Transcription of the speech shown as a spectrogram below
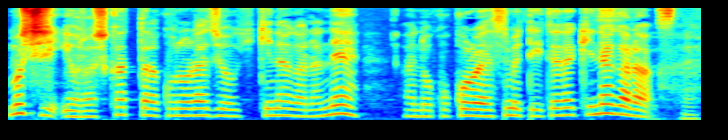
もしよろしかったらこのラジオを聞きながらね、あの心休めていただきながら、ね、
